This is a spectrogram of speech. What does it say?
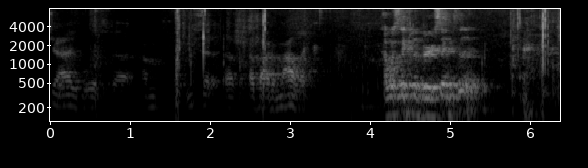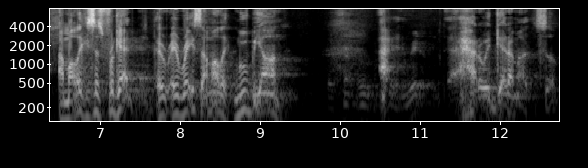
jive with, uh, um, what you said uh, about Amalek? I was thinking the very same thing. Amalek, he says, forget, er- erase Amalek, move beyond. That's something we can get rid of. How do we get Amalek? So,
